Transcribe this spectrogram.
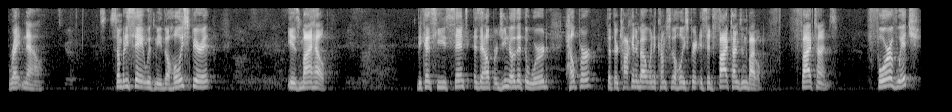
right now. Somebody say it with me. The Holy Spirit is my help because he's sent as a helper. Do you know that the word helper that they're talking about when it comes to the Holy Spirit is said five times in the Bible? Five times. Four of which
